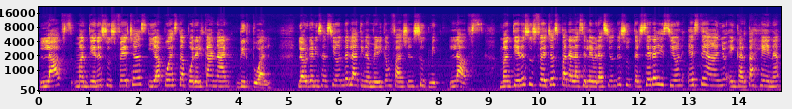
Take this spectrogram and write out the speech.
Labs mantiene sus fechas y apuesta por el canal virtual. La organización de Latin American Fashion Summit, Labs, mantiene sus fechas para la celebración de su tercera edición este año en Cartagena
